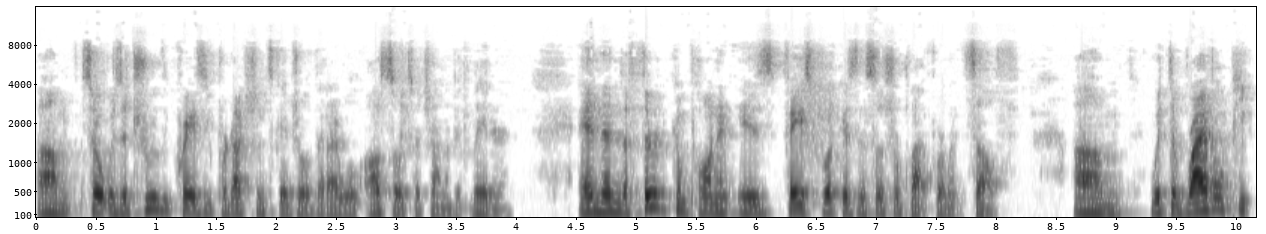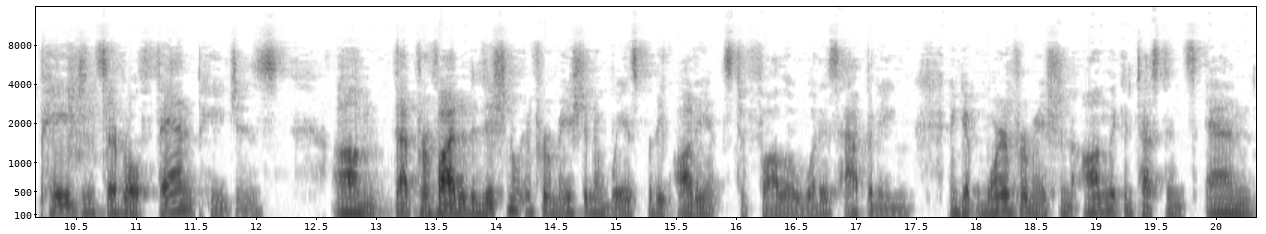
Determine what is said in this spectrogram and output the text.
Um, so it was a truly crazy production schedule that I will also touch on a bit later. And then the third component is Facebook as the social platform itself. Um, with the Rival Peak page and several fan pages um, that provided additional information and ways for the audience to follow what is happening and get more information on the contestants and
